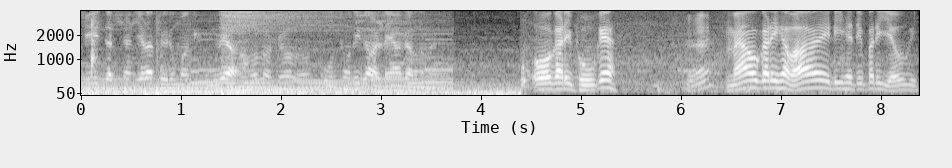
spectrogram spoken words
ਸ਼ਹੀਦ ਦਰਸ਼ਨ ਜਿਹੜਾ ਫੇਰੂਮਨ ਸਕੂਲ ਆ ਬਹੁਤ ਲੱਗਿਆ ਹੋਦਾ ਉੱਥੋਂ ਦੀ ਗੱਲ ਲਿਆ ਕਰਨ ਮੈਂ। ਉਹ ਗਾੜੀ ਫੂਕ ਹੈ ਹੈ? ਮੈਂ ਉਹ ਗਾੜੀ ਹਵਾ ਏਡੀ ਛੇਤੀ ਭਰੀ ਜਾਊਗੀ।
